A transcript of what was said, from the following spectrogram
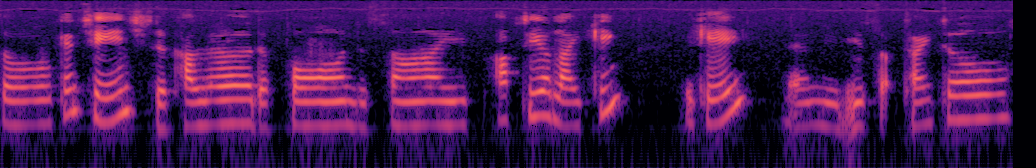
So you can change the color, the font, the size, up to your liking. Okay, then maybe subtitle.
